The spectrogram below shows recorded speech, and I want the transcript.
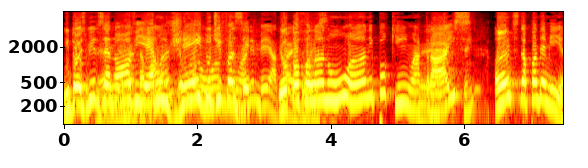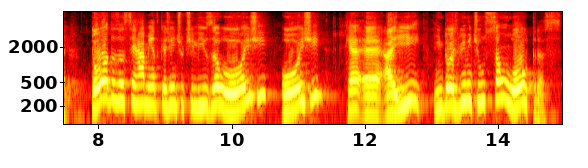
Em 2019 É, tá era um jeito um de um fazer. e meio Eu atrás, tô dois. falando um ano e pouquinho atrás, sim. antes da pandemia. Todas as ferramentas que a gente utiliza hoje, hoje, que é, é, aí em 2021 são outras.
